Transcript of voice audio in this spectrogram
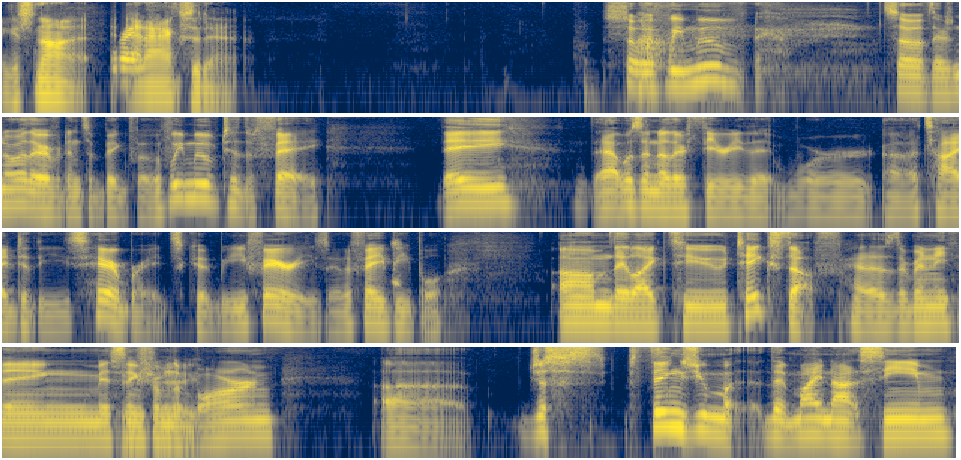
Like it's not Right. an accident. So if we move, so if there's no other evidence of Bigfoot, if we move to the Fae, they that was another theory that were uh, tied to these hair braids. Could be fairies or the Fae people. Um, they like to take stuff. Has there been anything missing from the barn? Uh, just things you m- that might not seem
